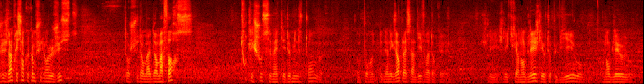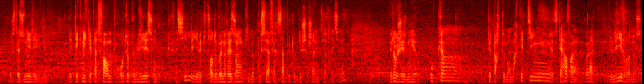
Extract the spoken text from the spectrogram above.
J'ai l'impression que comme je suis dans le juste, quand je suis dans ma, dans ma force, toutes les choses se mettent, les dominoes tombent. Donc pour donner un exemple, là, c'est un livre, donc, euh, je l'ai- je écrit en anglais, je l'ai autopublié. Au- en anglais, au- aux États-Unis, les, les- les techniques, les plateformes pour autopublier sont beaucoup plus faciles. Il y avait toutes sortes de bonnes raisons qui me poussaient à faire ça plutôt que de chercher un éditeur traditionnel. Et donc, j'ai n'ai aucun département marketing, etc. Enfin, voilà, le livre ne se...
